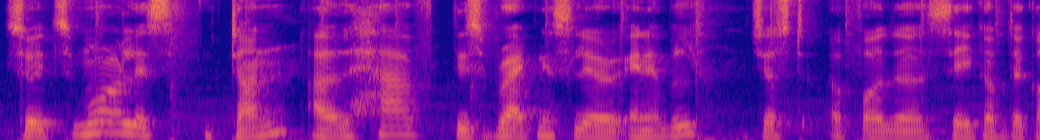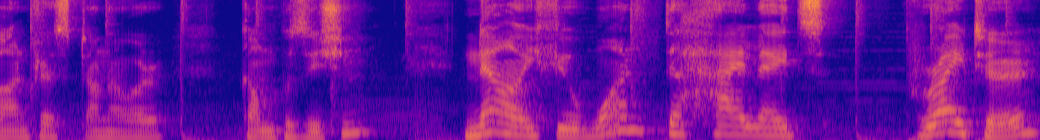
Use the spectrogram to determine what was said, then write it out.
so it's more or less done. I'll have this brightness layer enabled just uh, for the sake of the contrast on our composition. Now if you want the highlights brighter,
